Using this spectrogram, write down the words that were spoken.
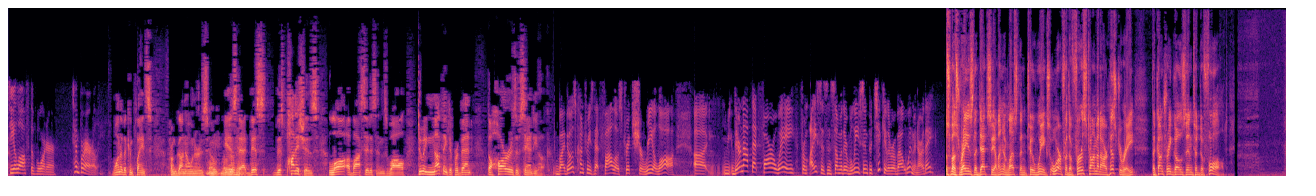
seal off the border temporarily? One of the complaints from gun owners is that this, this punishes law-abiding citizens while doing nothing to prevent the horrors of Sandy Hook. By those countries that follow strict Sharia law, uh, they're not that far away from ISIS and some of their beliefs, in particular about women, are they? This must raise the debt ceiling in less than two weeks, or for the first time in our history, the country goes into default.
